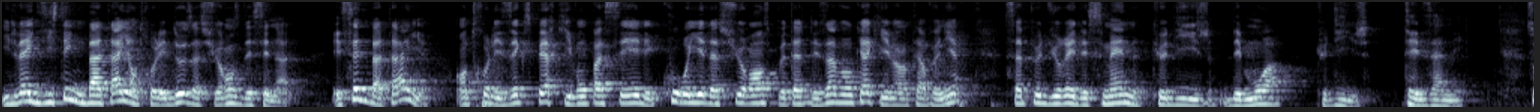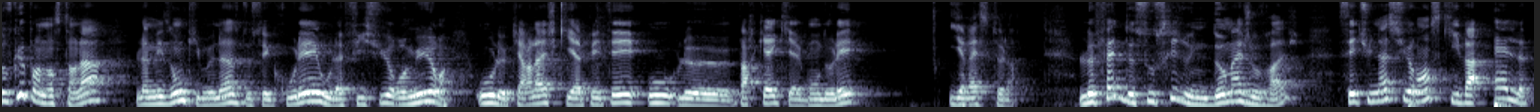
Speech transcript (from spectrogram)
il va exister une bataille entre les deux assurances décennales. Et cette bataille, entre les experts qui vont passer, les courriers d'assurance, peut-être les avocats qui vont intervenir, ça peut durer des semaines, que dis-je, des mois, que dis-je, des années. Sauf que pendant ce temps-là, la maison qui menace de s'écrouler, ou la fissure au mur, ou le carrelage qui a pété, ou le parquet qui a gondolé, il reste là. Le fait de souscrire une dommage ouvrage, c'est une assurance qui va, elle,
